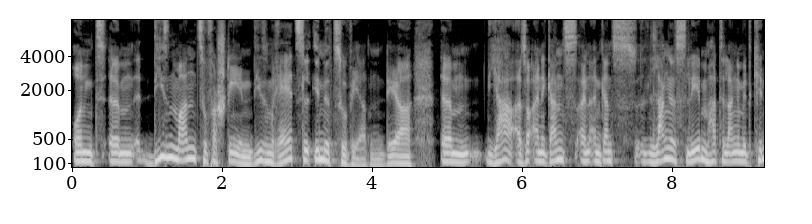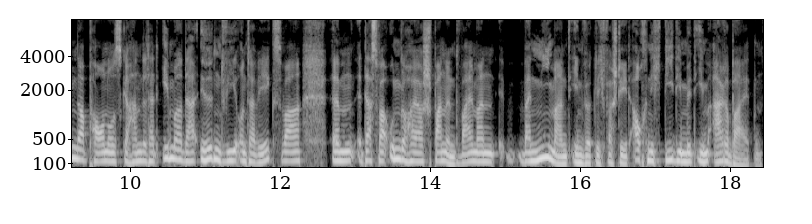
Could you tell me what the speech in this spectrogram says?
Und ähm, diesen Mann zu verstehen, diesem Rätsel inne zu werden, der ähm, ja also eine ganz eine ein, ein ganz langes Leben hatte, lange mit Kinderpornos gehandelt hat, immer da irgendwie unterwegs war. Ähm, das war ungeheuer spannend, weil man, weil niemand ihn wirklich versteht, auch nicht die, die mit ihm arbeiten,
